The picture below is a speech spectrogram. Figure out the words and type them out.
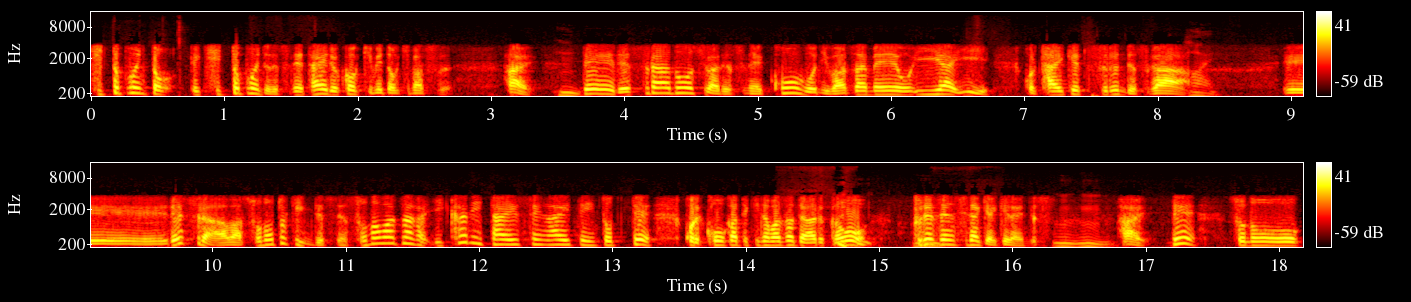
ヒットポイント、敵ヒットポイントですね、体力を決めておきます。はい。うんで、レスラー同士はですね、交互に技名を言い合い、これ対決するんですが、はいえーレスラーはその時にですね、その技がいかに対戦相手にとって、これ効果的な技であるかを プレゼンしなきゃいけないんです。うんうん。はい、で、その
